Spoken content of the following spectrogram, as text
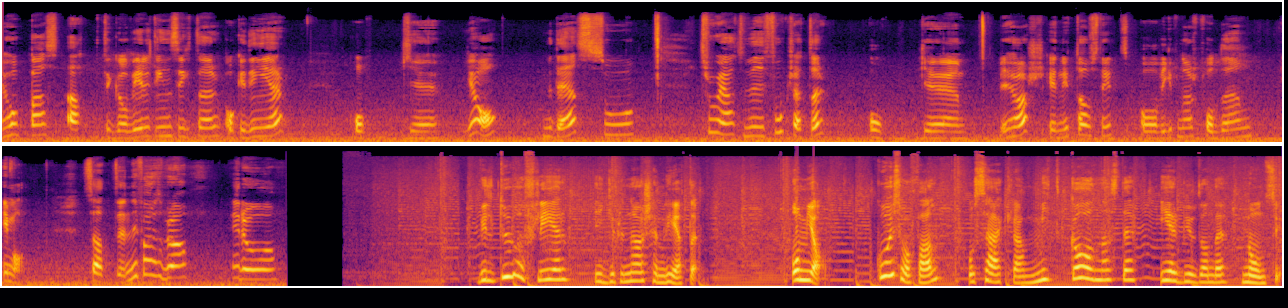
Jag hoppas att det gav er lite insikter och idéer. Och eh, ja, med det så tror jag att vi fortsätter och eh, vi hörs i ett nytt avsnitt av Vigeprenörspodden imorgon. Så att eh, ni får ha det så bra. Hejdå! Vill du ha fler IG-prenörshemligheter? Om ja, gå i så fall och säkra mitt galnaste erbjudande någonsin.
